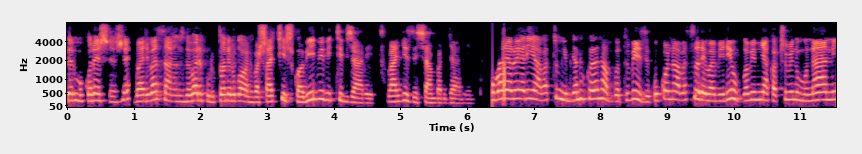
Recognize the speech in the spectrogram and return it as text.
iyo ukoresheje bari basanzwe bari ku rutonde rw'abantu bashakishwa biba ibiti bya leta bangiza ishyamba rya leta. Kuba rero yari yabatumye ibyo nuko ntabwo tubizi kuko ni abasore babiri ubwo b'imyaka cumi n'umunani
